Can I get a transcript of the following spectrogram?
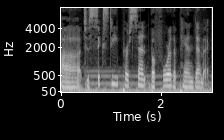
uh, to 60% before the pandemic.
